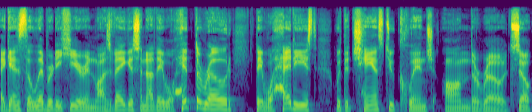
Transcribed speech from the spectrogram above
against the Liberty here in Las Vegas. So now they will hit the road. They will head east with a chance to clinch on the road. So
